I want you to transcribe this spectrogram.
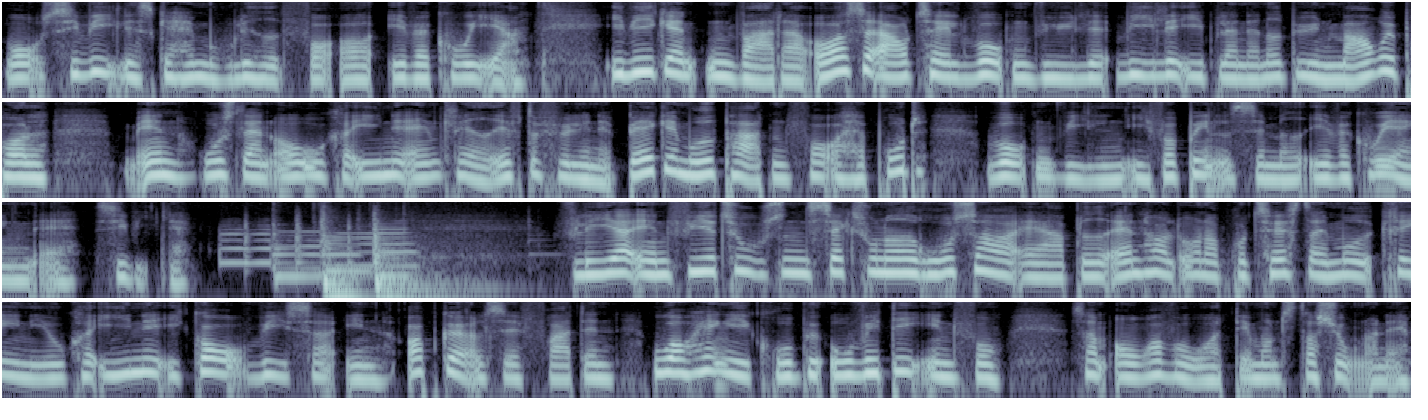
hvor civile skal have mulighed for at evakuere. I weekenden var der også aftalt våbenhvile hvile i blandt andet byen Mariupol, men Rusland og Ukraine anklagede efterfølgende begge modparten for at have brudt våbenhvilen i forbindelse med evakueringen af civile. Flere end 4.600 russere er blevet anholdt under protester imod krigen i Ukraine. I går viser en opgørelse fra den uafhængige gruppe OVD Info, som overvåger demonstrationerne.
